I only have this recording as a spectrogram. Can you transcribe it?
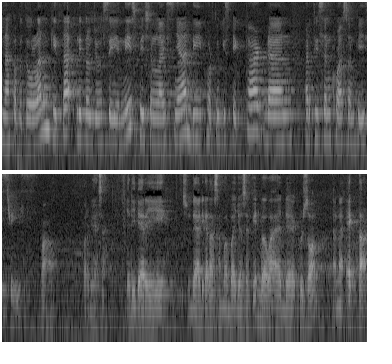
Nah kebetulan kita Little Jose ini specialize-nya di Portugis egg tart dan artisan croissant pastries. Wow, luar biasa. Jadi dari sudah dikatakan sama Mbak Josephine bahwa ada croissant, ada egg tart.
